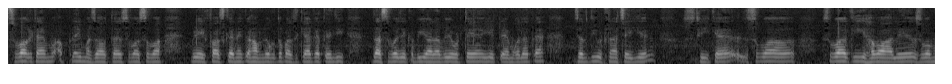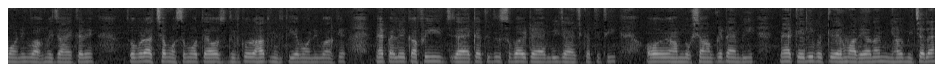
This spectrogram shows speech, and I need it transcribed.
सुबह के टाइम अपना ही मज़ा होता है। सुबह सुबह ब्रेकफास्ट करने का हम लोग तो पता क्या कहते हैं जी, दस बजे कभी ग्यारह बजे उठते हैं, ये टाइम गलत है। जल्दी उठना चाहिए, ठीक है। सुबह सुबह की हवा ले, सुबह मॉर्निंग वॉक में जाया करें। तो बड़ा अच्छा मौसम होता है और दिल को राहत मिलती है मॉर्निंग वॉक के। मैं पहले काफ़ी जाया करती थी, सुबह टाइम भी जाया करती थी और हम लोग शाम के टाइम भी। मैं अकेली हमारे यहाँ ना यहाँ मिचल है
